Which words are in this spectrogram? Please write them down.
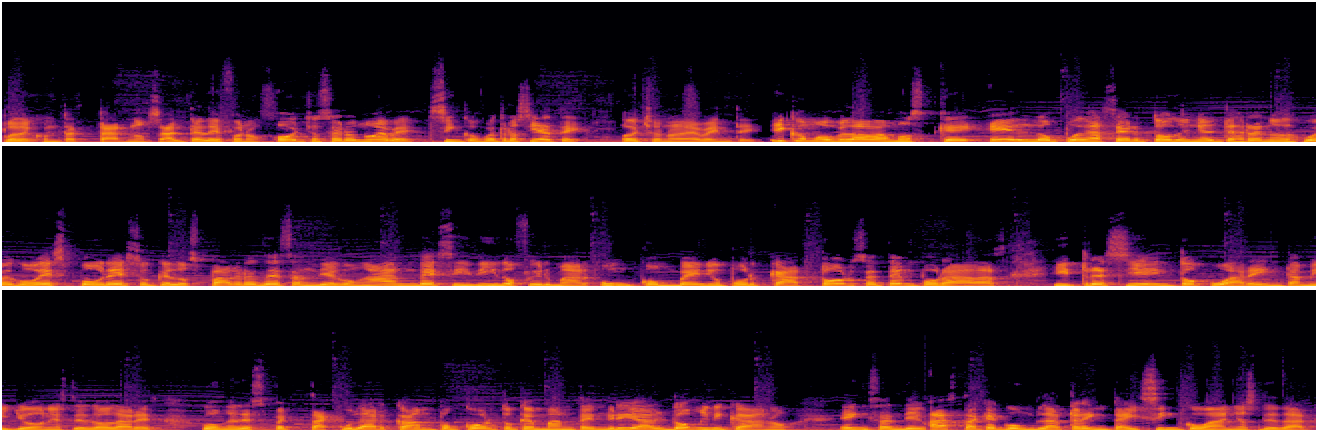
Puede contactarnos al teléfono 809-547-8920. Y como hablábamos que él lo puede hacer todo en el terreno de juego, es por eso que los padres de San Diego han decidido firmar un convenio por 14 temporadas y 340 millones de dólares con el espectacular campo corto que mantendría al dominicano en San Diego hasta que cumpla 35 años de edad,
